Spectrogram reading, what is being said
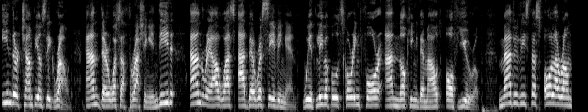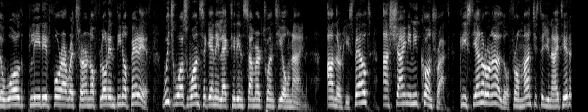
in their Champions League round, and there was a thrashing indeed and Real was at the receiving end, with Liverpool scoring four and knocking them out of Europe. Madridistas all around the world pleaded for a return of Florentino Perez, which was once again elected in summer 2009. Under his belt, a shiny new contract, Cristiano Ronaldo from Manchester United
